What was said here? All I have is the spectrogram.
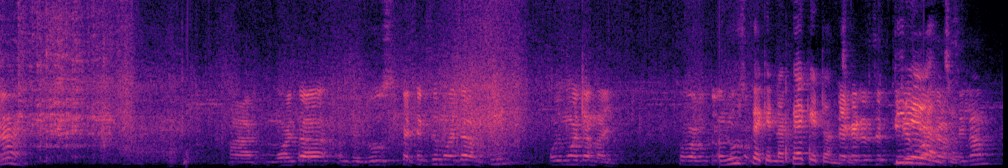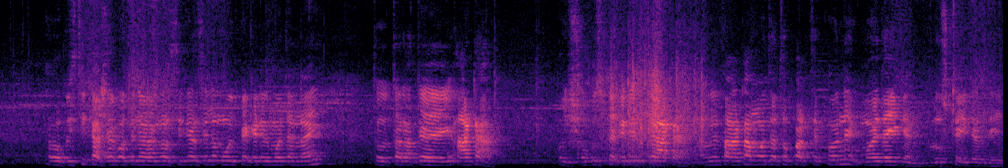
হ্যাঁ? আর ময়দা যে লুজ প্যাকেট যে ময়দা আনছি ওই ময়দা নাই। তো আমি লুজ প্যাকেট না প্যাকেট আনছে। প্যাকেটের যে ময়দা আনছিলাম অফিস থেকে আসার পথে নারায়ণগঞ্জ থেকে আনছিলাম ওই প্যাকেটের ময়দা নাই। তো আটা। ওই সবুজ প্যাকেটের যে আটা আমি তো আটা ময়দা তো পার্থক্য অনেক ময়দাই দেন লুজটাই দেন দিই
